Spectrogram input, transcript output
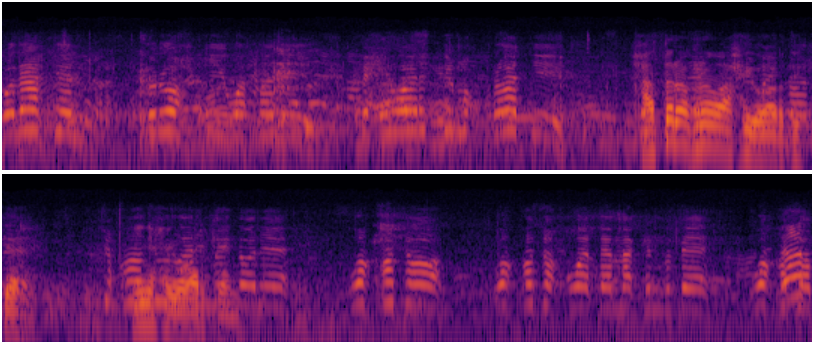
ولكن بروحي وطني بحوار ديمقراطي حتى كان حوار ذكر مين حوار كان؟ وقصة وقصة قوة به وقصة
